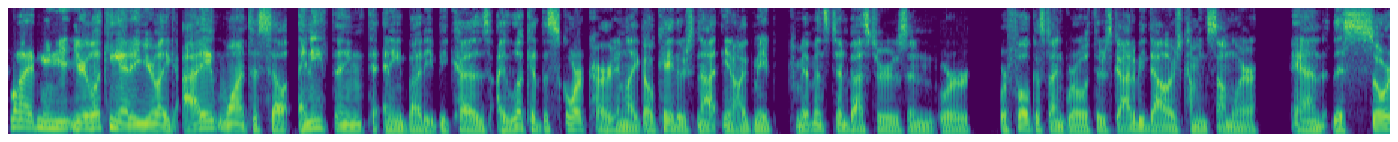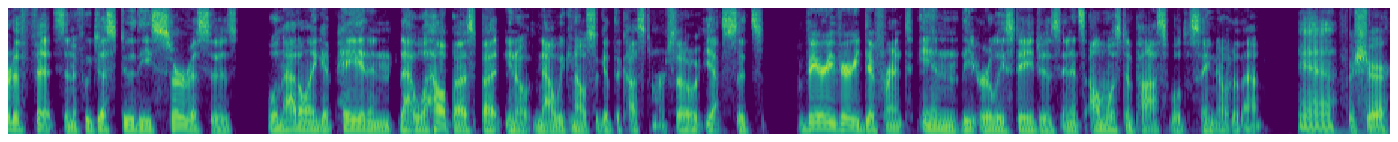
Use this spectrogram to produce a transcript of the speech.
well, I mean, you're looking at it and you're like, I want to sell anything to anybody because I look at the scorecard and like, okay, there's not, you know, I've made commitments to investors and we're, we're focused on growth. There's got to be dollars coming somewhere. And this sort of fits. And if we just do these services, we'll not only get paid and that will help us, but you know, now we can also get the customer. So yes, it's very, very different in the early stages and it's almost impossible to say no to that. Yeah, for sure.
